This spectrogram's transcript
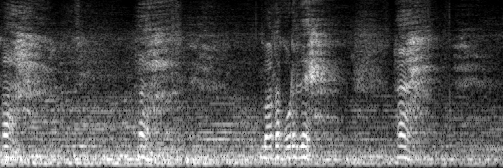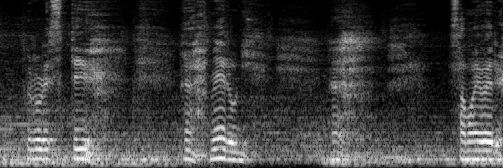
はあ。はあ、またこれで、はあ、プロレスっていう、はあ、迷路に。さまよえる。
